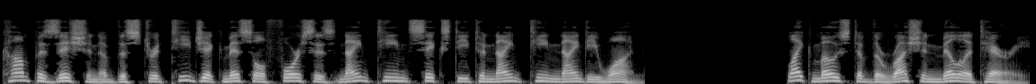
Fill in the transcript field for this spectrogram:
Composition of the Strategic Missile Forces 1960 to 1991 like most of the Russian military,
